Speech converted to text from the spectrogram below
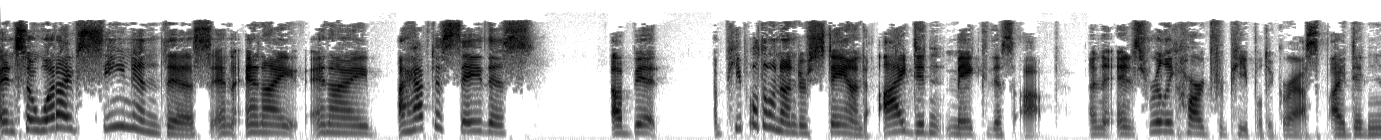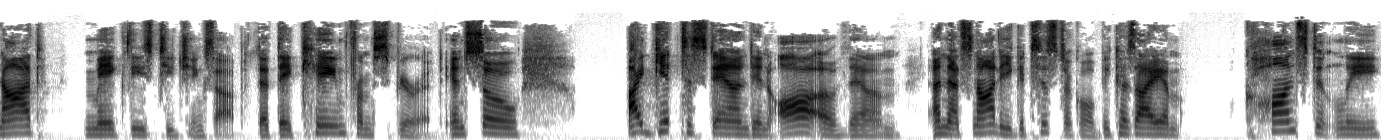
and so, what I've seen in this, and and I and I I have to say this a bit. People don't understand. I didn't make this up, and, and it's really hard for people to grasp. I did not make these teachings up; that they came from spirit, and so I get to stand in awe of them. And that's not egotistical because I am constantly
